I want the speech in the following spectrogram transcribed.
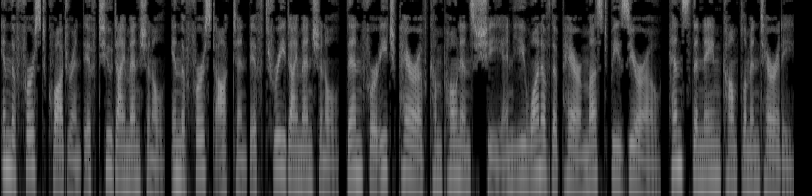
in the first quadrant if two-dimensional, in the first octant if three-dimensional, then for each pair of components xi and y one of the pair must be zero, hence the name complementarity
